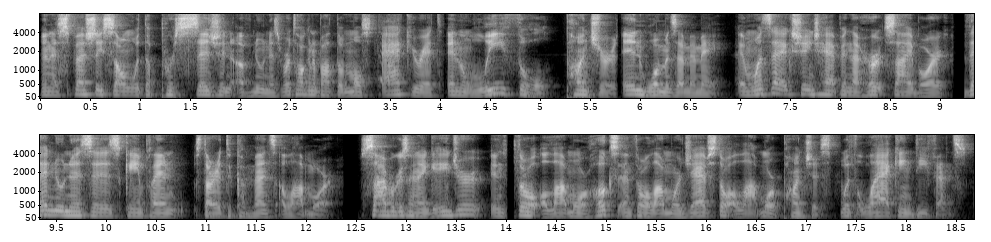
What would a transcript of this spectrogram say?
and especially someone with the precision of Nunes. We're talking about the most accurate and lethal puncher in women's MMA. And once that exchange happened that hurt Cyborg, then Nunes' game plan started to commence a lot more. Cyborg is going to engage her and throw a lot more hooks and throw a lot more jabs, throw a lot more punches with lacking defense.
